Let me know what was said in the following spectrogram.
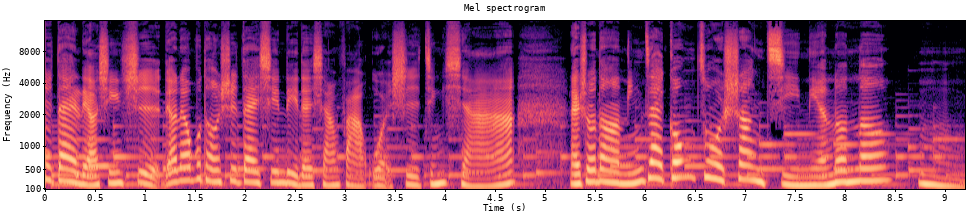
世代聊心事，聊聊不同世代心里的想法。我是金霞，来说到您在工作上几年了呢？嗯，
